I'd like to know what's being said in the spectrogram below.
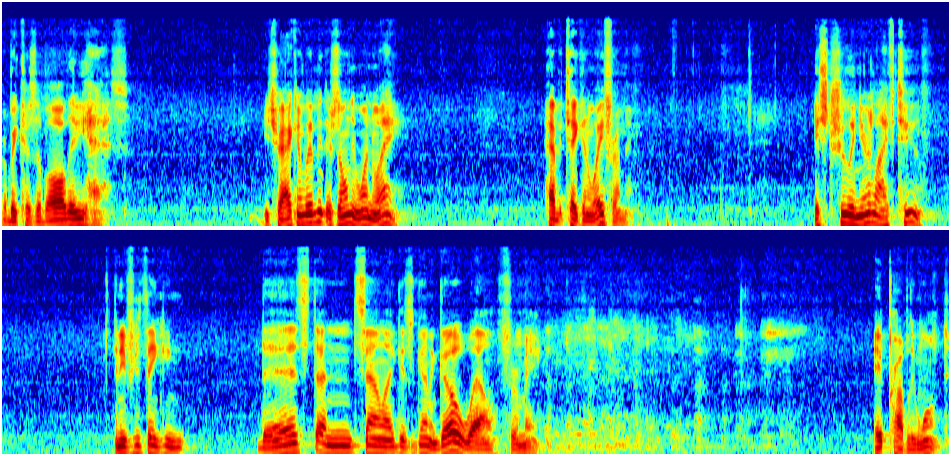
or because of all that he has? You tracking with me? There's only one way have it taken away from him. It's true in your life too. And if you're thinking, this doesn't sound like it's going to go well for me. It probably won't.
